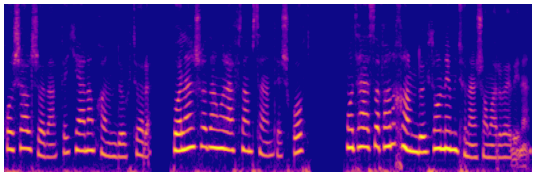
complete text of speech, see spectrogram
خوشحال شدم. فکر کردم خانم دکتره. بلند شدم و رفتم سمتش. گفت متاسفانه خانم دکتر نمی‌تونن شما رو ببینن.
